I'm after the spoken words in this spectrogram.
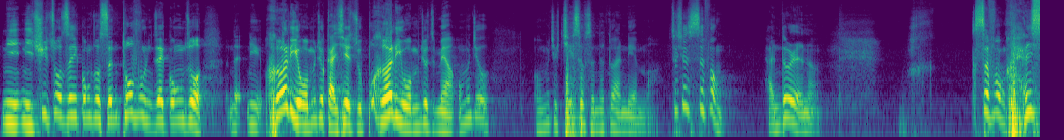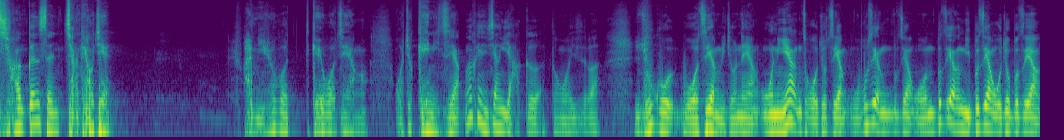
你你去做这些工作，神托付你这工作，那你合理我们就感谢主，不合理我们就怎么样？我们就我们就接受神的锻炼嘛。这就是侍奉，很多人呢。侍奉很喜欢跟神讲条件啊！你如果给我这样哦，我就给你这样。那很像雅各，懂我意思吧？如果我这样，你就那样；我你样子，我就这样。我不这样，不这样；我们不这样，你不这样，我就不这样。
